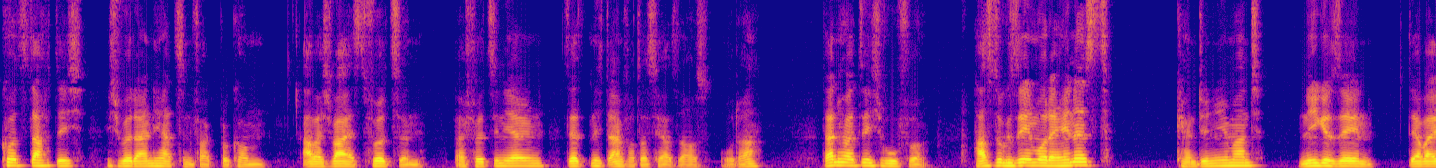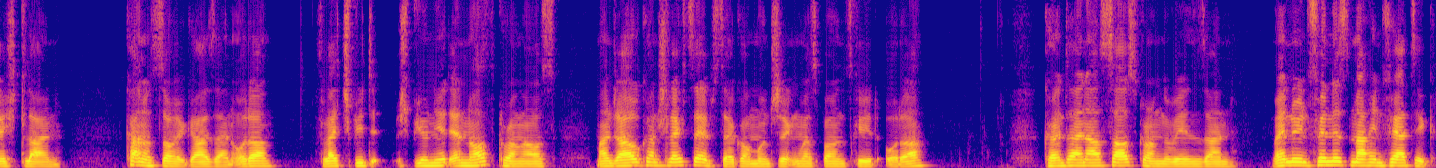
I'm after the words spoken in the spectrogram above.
Kurz dachte ich, ich würde einen Herzinfarkt bekommen. Aber ich war erst 14. Bei 14-Jährigen setzt nicht einfach das Herz aus, oder? Dann hörte ich Rufe. Hast du gesehen, wo der hin ist? Kennt ihn jemand? Nie gesehen. Der war echt klein. Kann uns doch egal sein, oder? Vielleicht spielt, spioniert er Northcrong aus. Manjaro kann schlecht selbst herkommen und checken, was bei uns geht, oder? Könnte einer aus Southcrown gewesen sein. Wenn du ihn findest, mach ihn fertig.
